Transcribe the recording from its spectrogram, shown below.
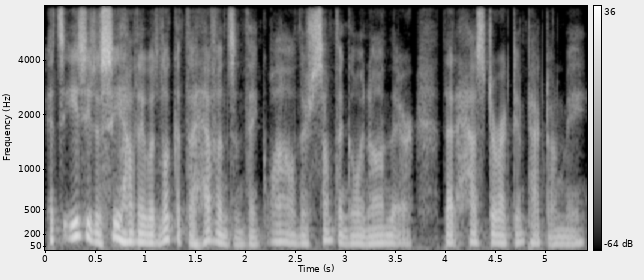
it's easy to see how they would look at the heavens and think, wow, there's something going on there that has direct impact on me.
